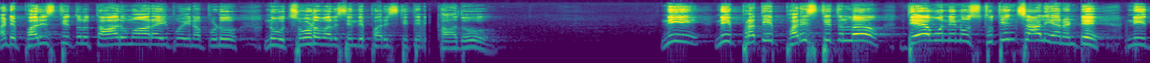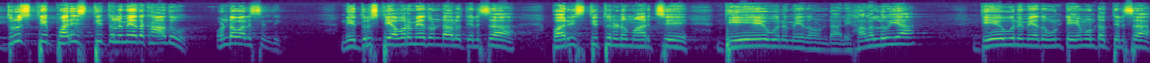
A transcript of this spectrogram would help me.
అంటే పరిస్థితులు తారుమారైపోయినప్పుడు నువ్వు చూడవలసింది పరిస్థితిని కాదు. నీ నీ ప్రతి పరిస్థితుల్లో దేవుణ్ణి నువ్వు స్థుతించాలి అని అంటే నీ దృష్టి పరిస్థితుల మీద కాదు ఉండవలసింది. నీ దృష్టి ఎవరి మీద ఉండాలో తెలుసా? పరిస్థితులను మార్చే దేవుని మీద ఉండాలి. హలలుయ దేవుని మీద ఉంటే ఏముంటుందో తెలుసా?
